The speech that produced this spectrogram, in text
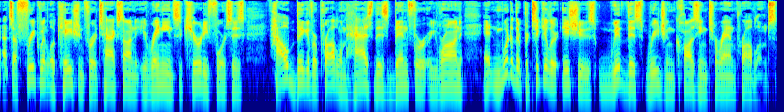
That's a frequent location for attacks on Iranian security forces. How big of a problem has this been for Iran, and what are the particular issues with this region causing Tehran problems?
